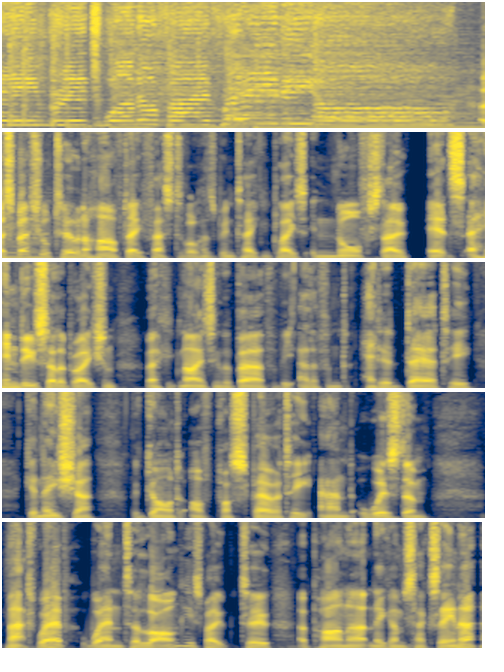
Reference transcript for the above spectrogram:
Cambridge 105 Radio. A special two and a half day festival has been taking place in Northstowe. It's a Hindu celebration recognising the birth of the elephant headed deity Ganesha, the god of prosperity and wisdom. Matt Webb went along. He spoke to Aparna Nigam Saxena,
